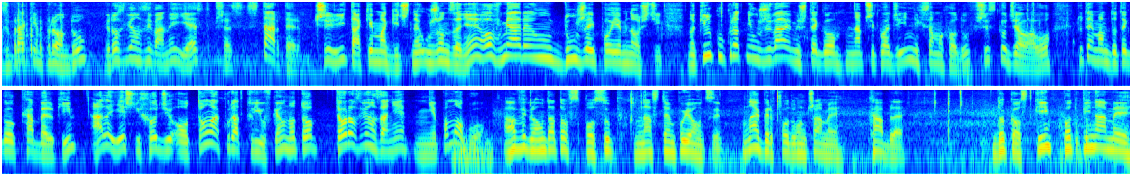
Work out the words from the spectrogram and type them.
z brakiem prądu rozwiązywany jest przez starter, czyli takie magiczne urządzenie o w miarę dużej pojemności. No kilkukrotnie używałem już tego na przykładzie innych samochodów, wszystko działało. Tutaj mam do tego kabelki, ale jeśli chodzi o tą akurat kliówkę, no to to rozwiązanie nie pomogło. A wygląda to w sposób następujący. Najpierw podłączamy kable do kostki, podpinamy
